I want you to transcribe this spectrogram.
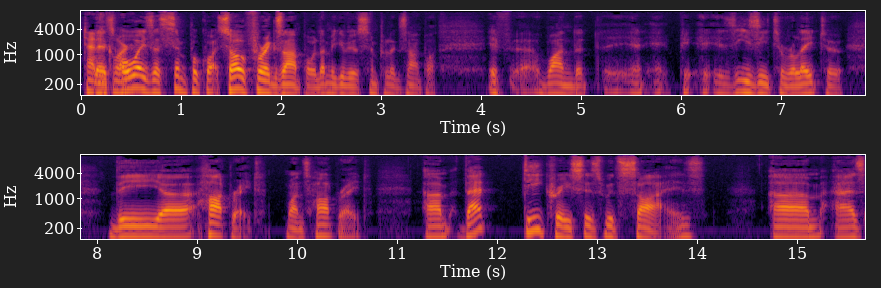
Times a There's quarter. always a simple quarter. So, for example, let me give you a simple example. If uh, one that uh, is easy to relate to, the uh, heart rate, one's heart rate, um, that decreases with size um, as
